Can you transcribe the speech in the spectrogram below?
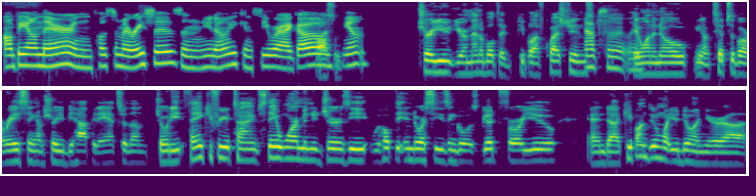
I'll be on there and posting my races, and you know you can see where I go. Awesome. And, yeah, sure you you're amenable to people have questions. absolutely. They want to know, you know, tips about racing. I'm sure you'd be happy to answer them. Jodi, thank you for your time. Stay warm in New Jersey. We hope the indoor season goes good for you, and uh, keep on doing what you're doing. You're uh,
